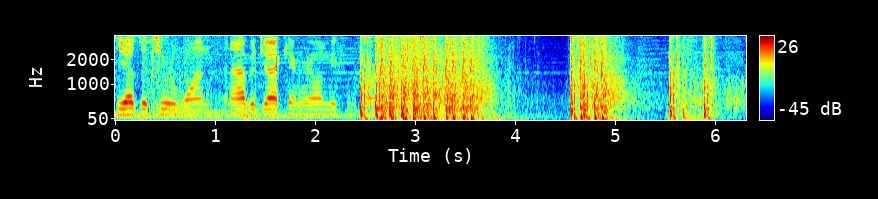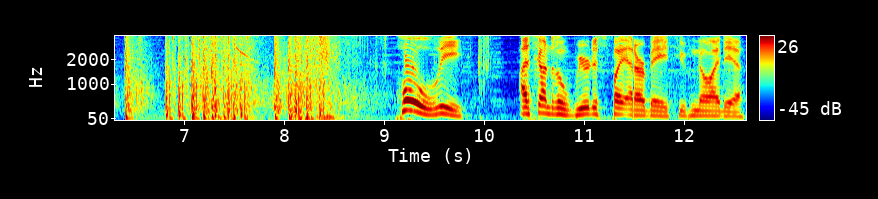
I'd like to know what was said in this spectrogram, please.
He has a tier one, and I have a jackhammer on me from front. Holy! I just got into the weirdest fight at our base. You've no idea.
